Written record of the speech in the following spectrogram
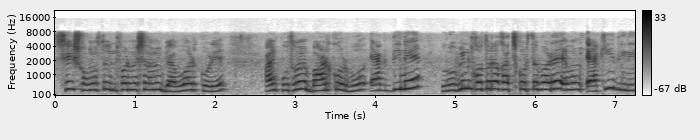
সেই সমস্ত ইনফরমেশান আমি ব্যবহার করে আমি প্রথমে বার করব। একদিনে রবিন কতটা কাজ করতে পারে এবং একই দিনে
